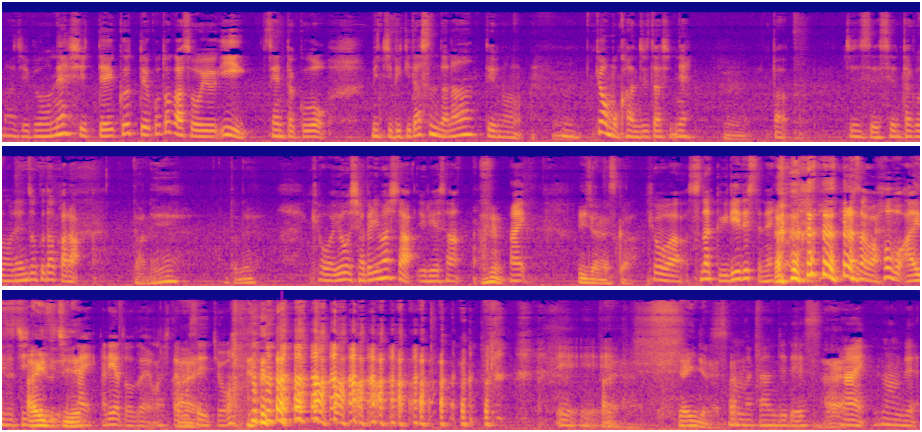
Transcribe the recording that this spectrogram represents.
まあ、自分をね知っていくっていうことがそういういい選択を導き出すんだなっていうのを、うん。うん。今日も感じたしね。うん。やっぱ人生選択の連続だから。だね。本当ね。今日はよう喋りましたゆりえさん。はい。いいじゃないですか。今日はスナックゆりえでしたね。ひろさんはほぼ相づち相槌ね。はい。ありがとうございました、はいご清聴 ええええええ。はいはい。いやいいんじゃない？ですかそんな感じです。は、はい。いなので、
